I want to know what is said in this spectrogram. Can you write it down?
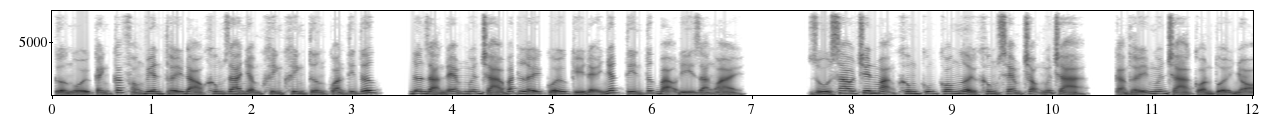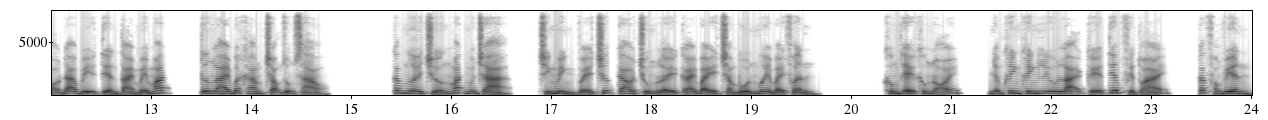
cửa ngồi canh các phóng viên thấy đảo không ra nhậm khinh khinh tương quan tin tức, đơn giản đem Nguyễn Trà bắt lấy cuối kỳ đệ nhất tin tức bạo đi ra ngoài. Dù sao trên mạng không cũng có người không xem trọng Nguyễn Trà, cảm thấy Nguyễn Trà còn tuổi nhỏ đã bị tiền tài mê mắt, tương lai bất kham trọng dụng sao. Các ngươi chướng mắt Nguyễn Trà, chính mình về trước cao trung lấy cái 747 phân. Không thể không nói, nhậm khinh khinh lưu lại kế tiếp phiền thoái, các phóng viên,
